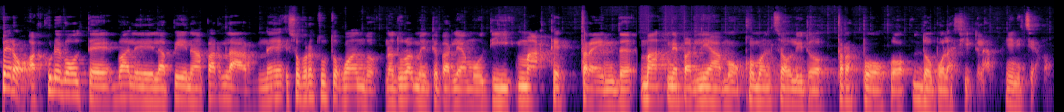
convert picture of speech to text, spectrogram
però alcune volte vale la pena parlarne, soprattutto quando naturalmente parliamo di market trend, ma ne parliamo come al solito tra poco dopo la sigla. Iniziamo.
